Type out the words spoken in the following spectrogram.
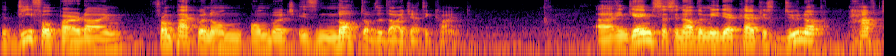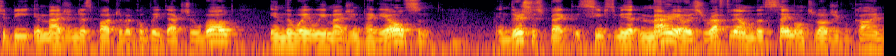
the default paradigm from Pac-Man on, onwards is not of the diegetic kind. Uh, in games, as in other media, characters do not have to be imagined as part of a complete actual world in the way we imagine Peggy Olson. In this respect, it seems to me that Mario is roughly on the same ontological kind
